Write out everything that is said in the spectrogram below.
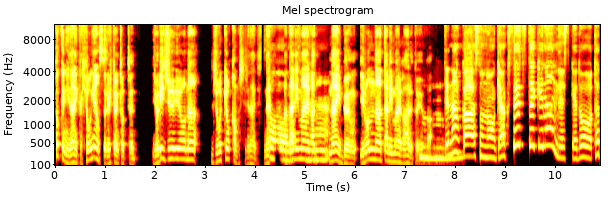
特に何か表現をする人にとっては、より重要な状況かもしれないですね。すね当たり前がない分、いろんな当たり前があるというか。で、なん、か、その逆説的なんですけど、例え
